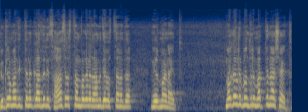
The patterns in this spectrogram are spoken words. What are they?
ವಿಕ್ರಮಾದಿತ್ಯನ ಕಾಲದಲ್ಲಿ ಸಹಸ್ರ ಸ್ತಂಭಗಳ ರಾಮ ದೇವಸ್ಥಾನದ ನಿರ್ಮಾಣ ಆಯಿತು. ಮೊಘಲರು ಬಂದರು ಮತ್ತೆ ನಾಶ ಆಯಿತು.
